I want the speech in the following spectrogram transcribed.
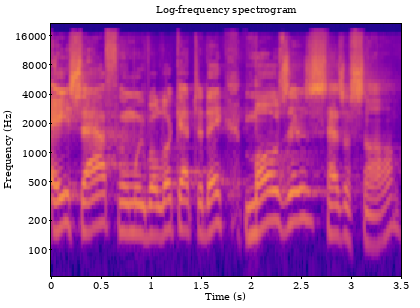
Asaph, whom we will look at today. Moses has a psalm.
